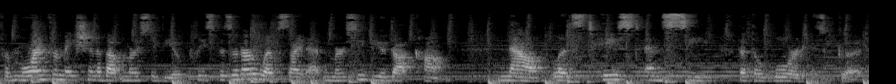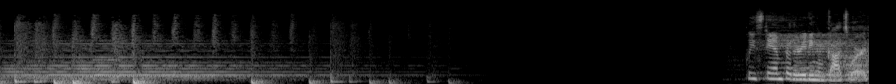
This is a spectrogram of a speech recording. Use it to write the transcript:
For more information about Mercy View, please visit our website at mercyview.com. Now, let's taste and see that the Lord is good. Please stand for the reading of God's Word.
